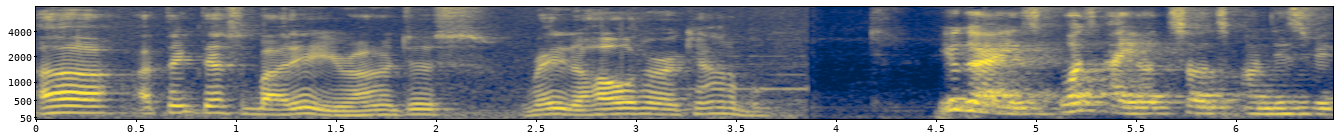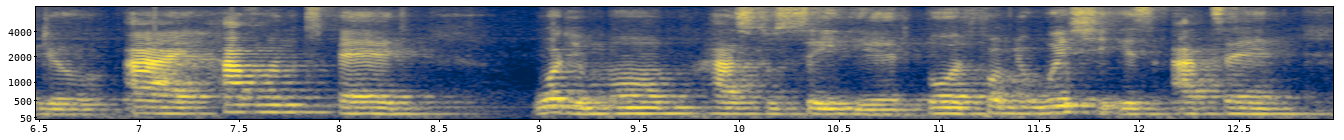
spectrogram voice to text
Uh, I think that's about it, Your Honor. Just ready to hold her accountable. You guys, what are your thoughts on this video? I haven't heard what the mom has to say yet, but from the way she is acting,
